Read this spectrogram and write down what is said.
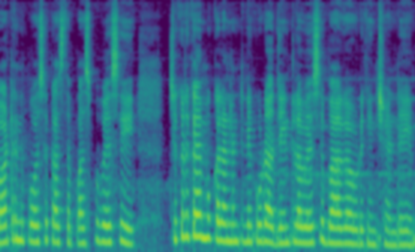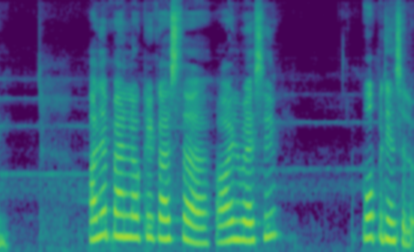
వాటర్ని పోసి కాస్త పసుపు వేసి చిక్కుడుకాయ ముక్కలన్నింటినీ కూడా దీంట్లో వేసి బాగా ఉడికించండి. అదే ప్యాన్లోకి కాస్త ఆయిల్ వేసి పోపు దినుసులు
